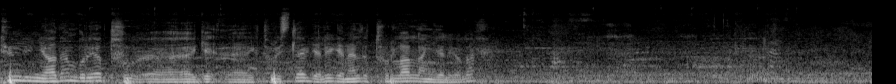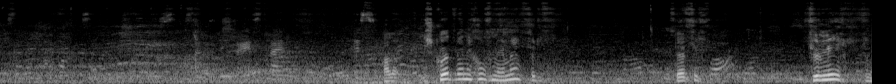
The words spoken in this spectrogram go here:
tüm dünyadan buraya tu- e, e, turistler geliyor. Genelde turlarla geliyorlar. Hallo, ist gut, wenn ich aufnehme? Für, darf ich? Für mich? Für,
